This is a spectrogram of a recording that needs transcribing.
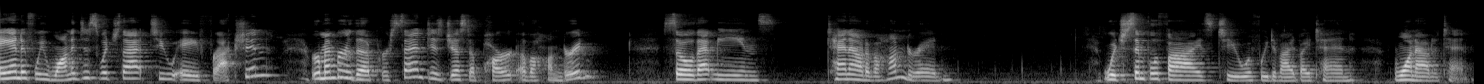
And if we wanted to switch that to a fraction, remember the percent is just a part of 100. So that means 10 out of 100, which simplifies to, if we divide by 10, 1 out of 10.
